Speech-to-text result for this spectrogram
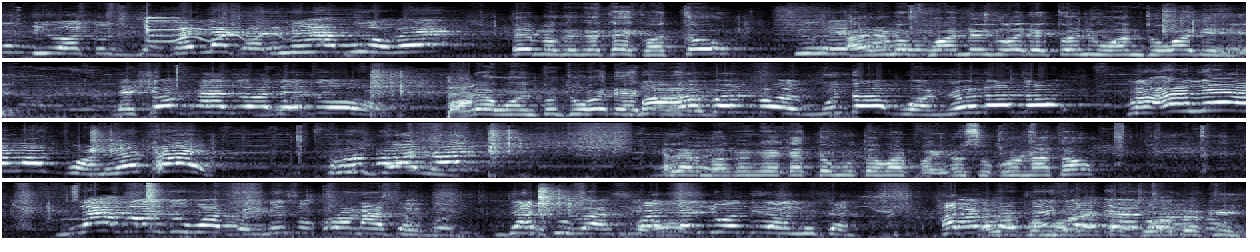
હું બીવાતો જ નહીં એટલે ઘરે આવું હવે? એ મગન કાકા એક વાત કહું? અરે મેં ફોન નહીં જોવા દેતો ની વન જોવા દે હે. લે શોખ ના જોવા દે તો. એટલે વન તો જોવા દે મારા હું તો ફોન ના જાઉં. હા અમાર ભણ્યો થાય. એટલે મગન કાકા તો હું તમાર ભાઈનો છોકરો ના થાઉં? ના જો તું માર ભાઈને છોકરો ના થાય જા તું વાસી પણ જોવા દેવાનું તન એટલે પણ મગન કાકા જોવા દે પણ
